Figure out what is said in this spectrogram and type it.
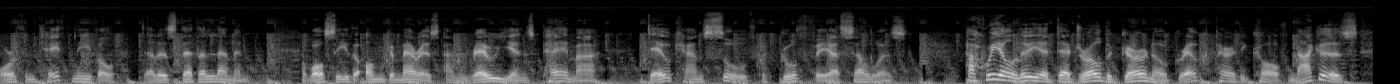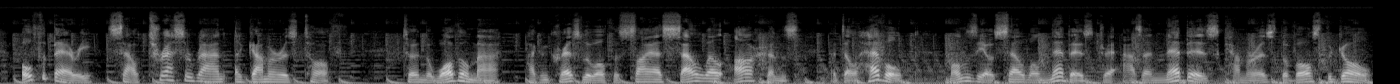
Orthan Keith Neville, Delis Dether Lemon. Awosi the Omgameris and Reuians Pema, Deu can Sulth Guthvia Selwas. Hahuil Luya Dedro the Gurno, Greuch Perdikov, Nagas, Ulthaberry, Sal Tressaran a Gamaras Toth. Turn the Wadoma, Hagen Kreslu Ulthasaya Selwell Archens, a Del Hevel, Monzio Selwell Nebis, Dre as a Nebis cameras the Vos the Goal.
